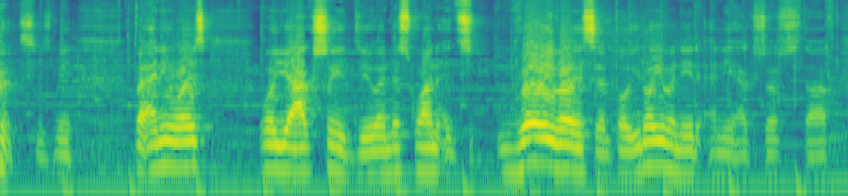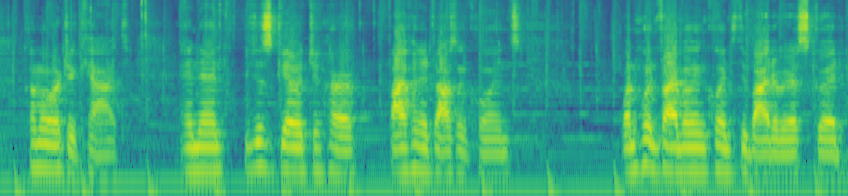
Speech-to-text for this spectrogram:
Excuse me. But anyways, what you actually do in this one, it's really, really simple. You don't even need any extra stuff. Come over to Kat, and then you just give it to her 500,000 coins, 1.5 million coins to buy the rare squid,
